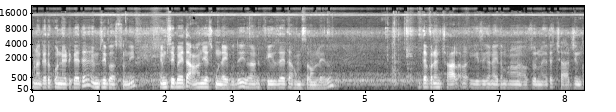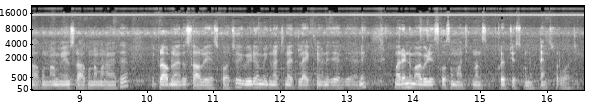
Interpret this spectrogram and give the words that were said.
మనకైతే కొన్నిటికైతే ఎంసీబీ వస్తుంది. ఎంసీబీ అయితే ఆన్ చేసుకుంటే అయిపోద్ది. ఇలాంటి ఫ్యూజ్ అయితే అవసరం లేదు. అయితే ఫ్రెండ్స్ చాలా ఈజీగా అయితే మనం హౌస్లో అయితే ఛార్జింగ్ కాకుండా మెయిన్స్ రాకుండా మనం అయితే ఈ ప్రాబ్లం అయితే సాల్వ్ చేసుకోవచ్చు. ఈ వీడియో మీకు నచ్చినైతే లైక్ చేయండి షేర్ చేయండి. మరిన్ని మా వీడియోస్ కోసం మా ఛానల్ సబ్స్క్రైబ్ చేసుకోండి. Thanks for watching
